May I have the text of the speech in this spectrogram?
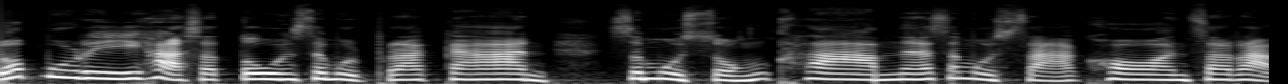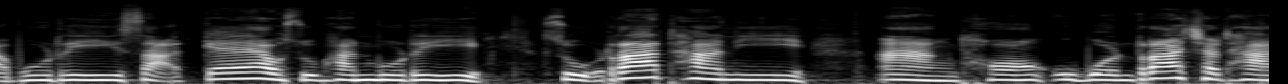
ลบบุรี ค่ะ สตูล สมุทรปราการ สมุทรสงคราม นะสมุทรสาคร สระบุรีสระแก้ว สุพรรณบุรี สุราษฎร์ธานี อ่างทองอุบลราชธา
